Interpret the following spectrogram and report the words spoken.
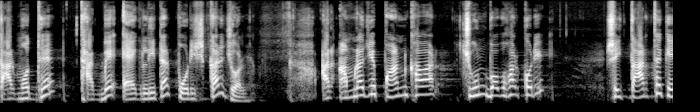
তার মধ্যে থাকবে এক লিটার পরিষ্কার জল। আর আমরা যে পান খাওয়ার চুন ব্যবহার করি, সেই তার থেকে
